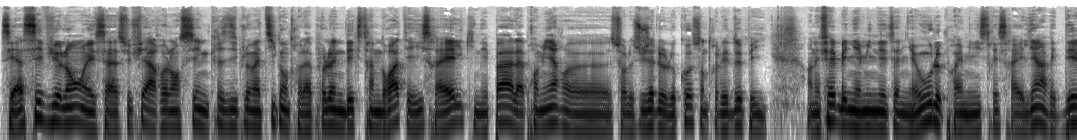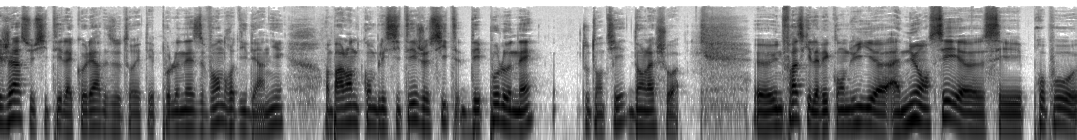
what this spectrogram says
C'est assez violent et ça a suffi à relancer une crise diplomatique entre la Pologne d'extrême droite et Israël qui n'est pas la première euh, sur le sujet de l'Holocauste entre les deux pays. En effet, Benjamin Netanyahou, le Premier ministre israélien, avait déjà suscité la colère des autorités polonaises vendredi dernier en parlant de complicité, je cite, des Polonais tout entiers dans la Shoah. Euh, une phrase qui l'avait conduit euh, à nuancer euh, ses propos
